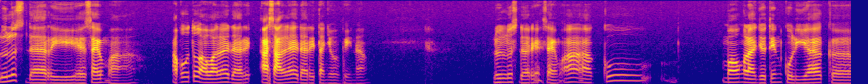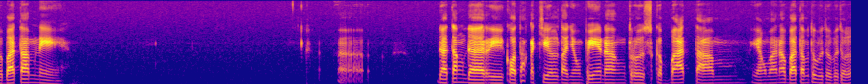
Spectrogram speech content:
lulus dari SMA, aku tuh awalnya dari asalnya dari Tanjung Pinang. Lulus dari SMA, aku mau ngelanjutin kuliah ke Batam nih. Eh, datang dari kota kecil Tanjung Pinang terus ke Batam, yang mana Batam tuh betul-betul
